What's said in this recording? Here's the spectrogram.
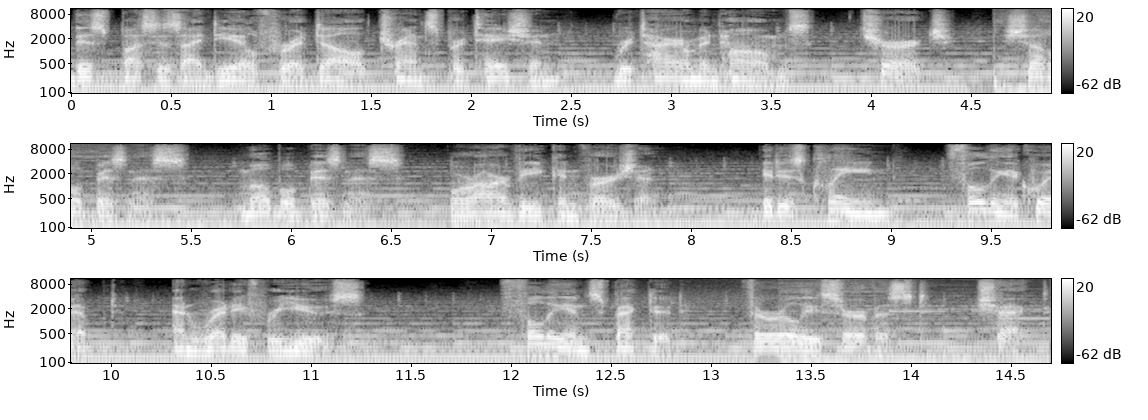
This bus is ideal for adult transportation, retirement homes, church, shuttle business, mobile business, or RV conversion. It is clean, fully equipped, and ready for use fully inspected, thoroughly serviced, checked,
